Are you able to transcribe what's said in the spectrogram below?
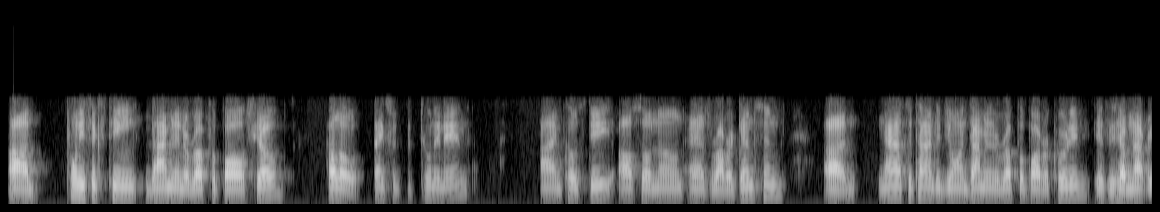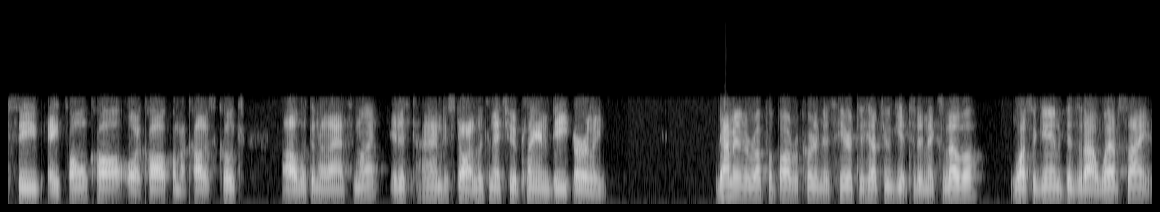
uh, 2016 Diamond in the Rough Football Show. Hello, thanks for tuning in. I'm Coach D, also known as Robert Denson. Uh, now is the time to join Diamond in the Rough Football Recruiting. If you have not received a phone call or a call from a college coach uh, within the last month, it is time to start looking at your plan B early. Diamond in the Rough Football Recruiting is here to help you get to the next level. Once again, visit our website,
